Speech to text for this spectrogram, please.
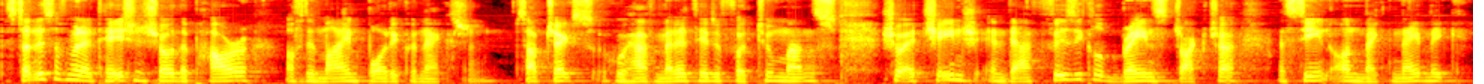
The studies of meditation show the power of the mind body connection. Subjects who have meditated for two months show a change in their physical brain structure as seen on magnetic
